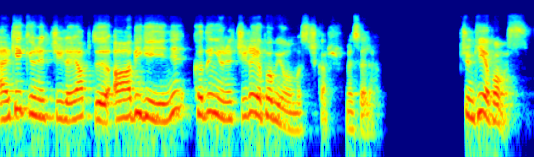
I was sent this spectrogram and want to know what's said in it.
erkek yöneticiyle yaptığı abi geyiğini kadın yöneticiyle yapamıyor olması çıkar mesela. Çünkü yapamaz.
